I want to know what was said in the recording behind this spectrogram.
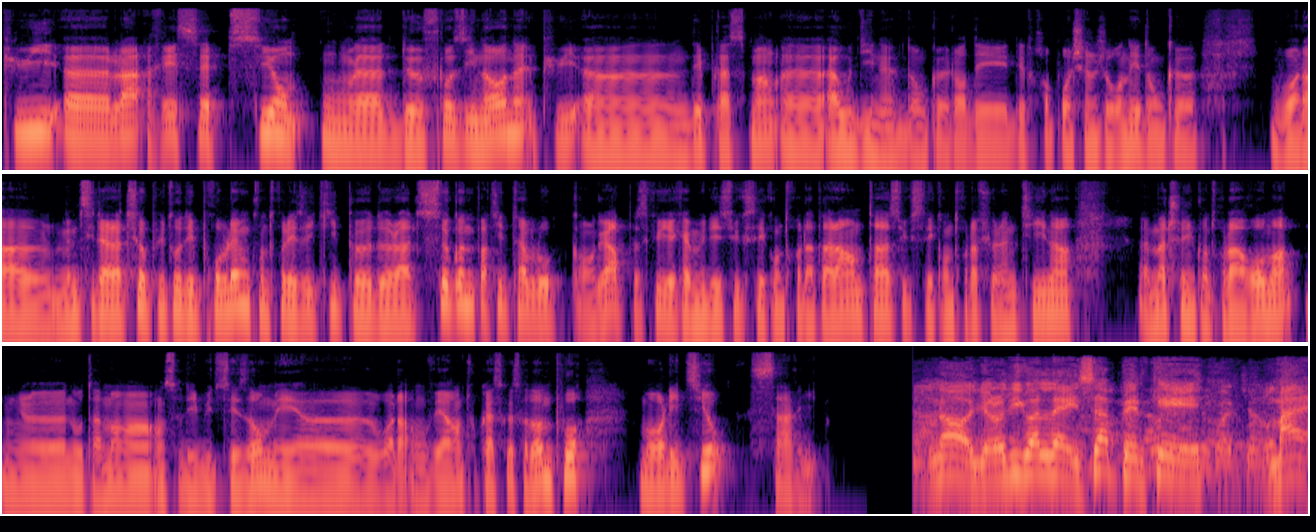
puis euh, la réception euh, de Frosinone, puis un déplacement euh, à Udine, donc lors des, trois prochaines journées. Donc voilà, même si la Lazio a plutôt des problèmes contre les équipes de la seconde partie de tableau, qu'on regarde, parce qu'il y a quand même eu des succès contre l'Atalanta, succès contre la Fiorentina, un match contre la Roma, notamment en, ce début de saison. Mais voilà, on verra en tout cas ce que ça donne pour Maurizio Sarri. No, glielo dico a lei, sa perché? Ma,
